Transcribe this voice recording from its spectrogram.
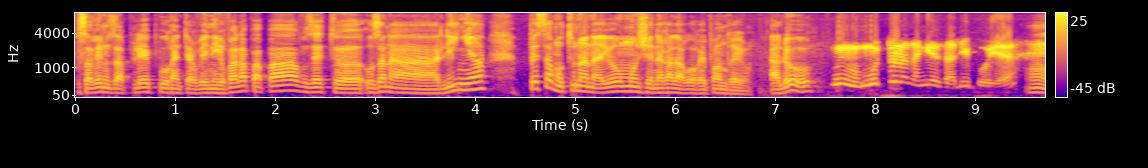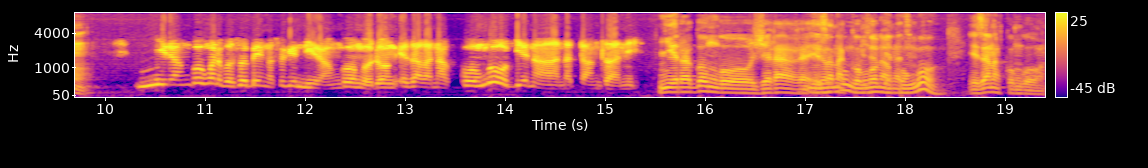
Vous savez nous appeler pour intervenir. Voilà papa, vous êtes euh, aux na ligne. Pesa motuna na yo, mon général a répondre. Allô? Mm, mutuna nange ezali boye Hmm. Nirangongo na bazobenga soki nirangongo donc ezalaka na congo ou bien na, na tanzanie Nyiragongo Gérard, eza na Congo. Eza na Congo.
